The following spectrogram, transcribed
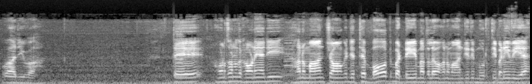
ਵਾਹ ਜੀ ਵਾਹ। ਤੇ ਹੁਣ ਤੁਹਾਨੂੰ ਦਿਖਾਉਣੇ ਆ ਜੀ ਹਨੂਮਾਨ ਚੌਂਕ, ਜਿੱਥੇ ਬਹੁਤ ਵੱਡੀ ਮਤਲਬ ਹਨੂਮਾਨ ਜੀ ਦੀ ਮੂਰਤੀ ਬਣੀ ਹੋਈ ਹੈ।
